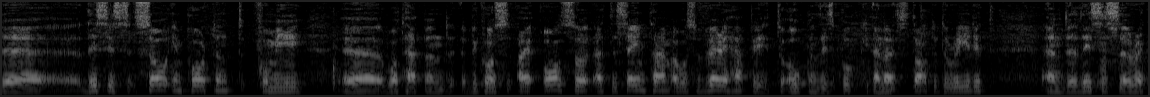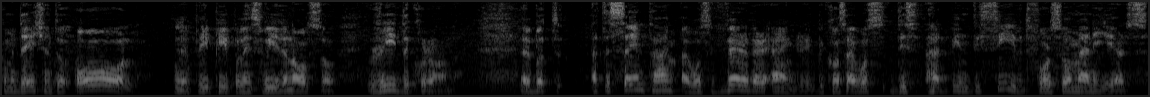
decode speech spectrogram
uh, this is so important for me, uh, what happened, because I also, at the same time, I was very happy to open this book. And I started to read it. And uh, this is a recommendation to all uh, pe- people in Sweden also, read the Quran. Uh, but at the same time, I was very, very angry because I was dis- had been deceived for so many years.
